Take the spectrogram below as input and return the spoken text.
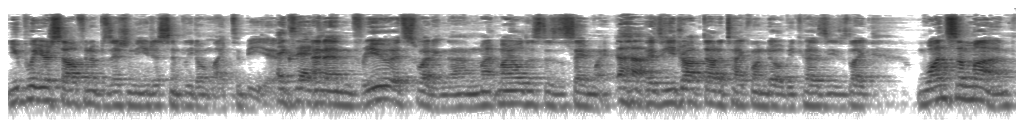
you put yourself in a position that you just simply don't like to be in. Exactly. And and for you, it's sweating. Um, my my oldest is the same way. Uh-huh. He dropped out of taekwondo because he's like once a month.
